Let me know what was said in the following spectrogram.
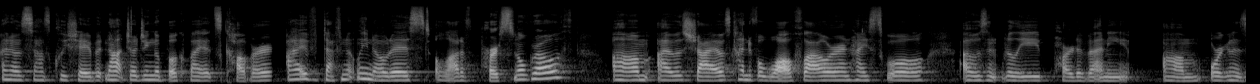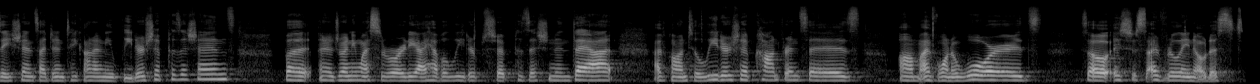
I know it sounds cliche, but not judging a book by its cover. I've definitely noticed a lot of personal growth. Um, I was shy. I was kind of a wallflower in high school. I wasn't really part of any um, organizations. I didn't take on any leadership positions. But uh, joining my sorority, I have a leadership position in that. I've gone to leadership conferences. Um, I've won awards. So it's just I've really noticed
